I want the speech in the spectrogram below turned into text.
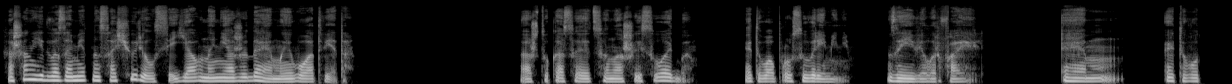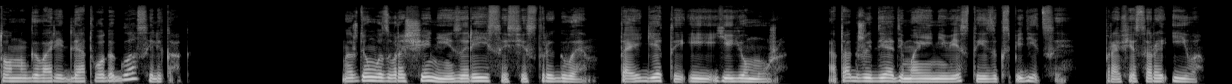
Хашан едва заметно сощурился, явно не ожидая моего ответа. «А что касается нашей свадьбы, это вопрос времени», — заявил Рафаэль. «Эм, это вот он говорит для отвода глаз или как?» Мы ждем возвращения из рейса сестры Гвен, Тайгеты и ее мужа, а также дяди моей невесты из экспедиции, профессора Ива.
